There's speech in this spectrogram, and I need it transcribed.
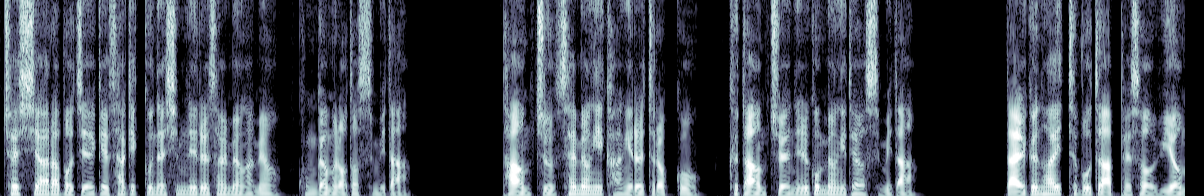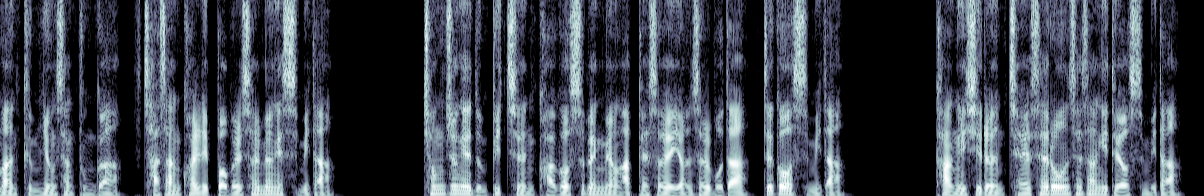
최 씨 할아버지에게 사기꾼의 심리를 설명하며 공감을 얻었습니다. 다음 주 3명이 강의를 들었고 그 다음 주엔 7명이 되었습니다. 낡은 화이트보드 앞에서 위험한 금융상품과 자산관리법을 설명했습니다. 청중의 눈빛은 과거 수백 명 앞에서의 연설보다 뜨거웠습니다. 강의실은 제 새로운 세상이 되었습니다.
